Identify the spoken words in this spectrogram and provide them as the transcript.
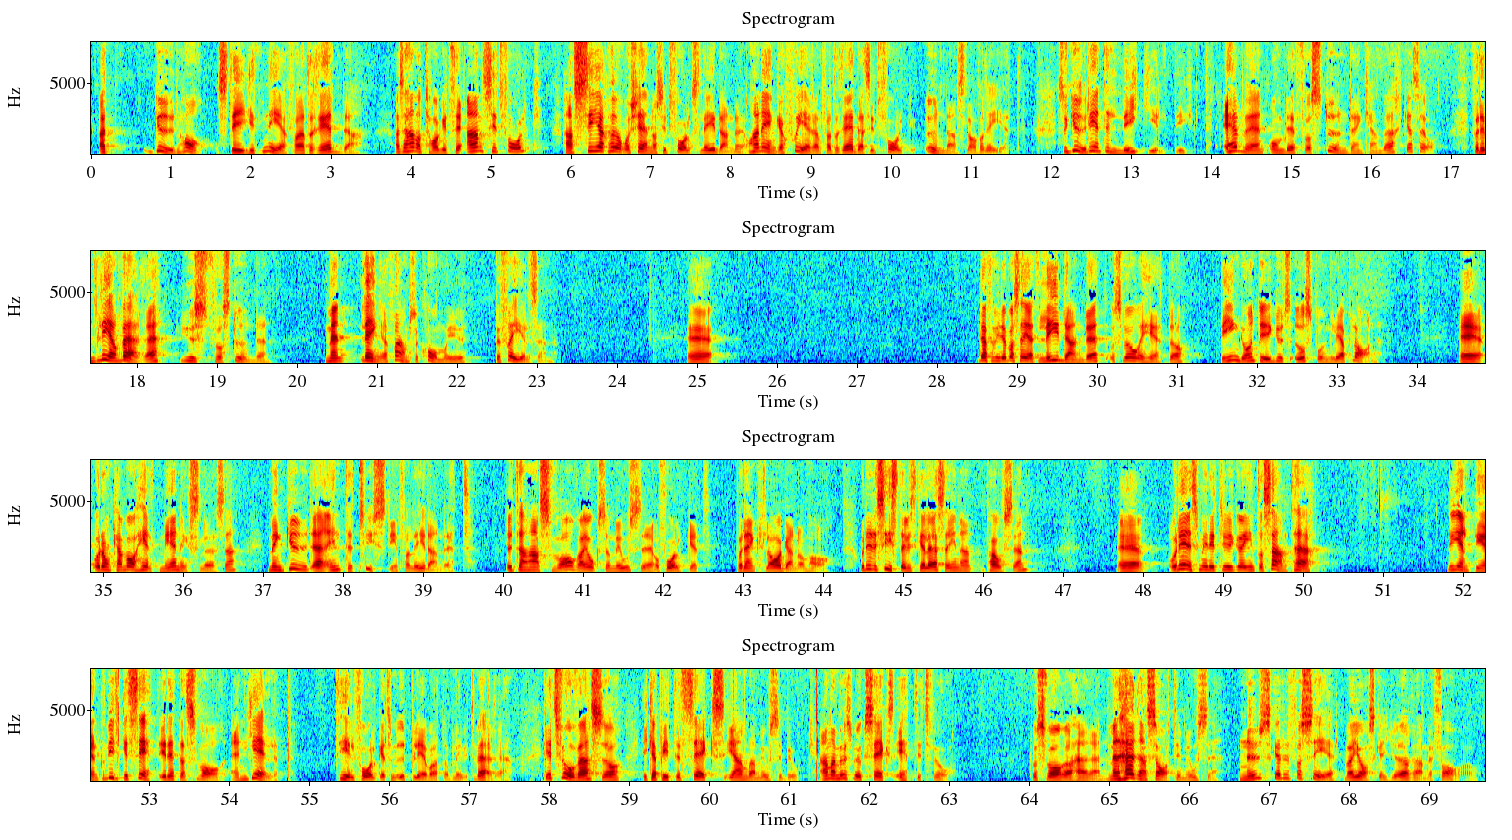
Att Gud har stigit ner för att rädda Alltså han har tagit sig an sitt folk, han ser, hör och känner sitt folks lidande och han är engagerad för att rädda sitt folk undan slaveriet. Så Gud är inte likgiltig, även om det för stunden kan verka så. För det blir värre just för stunden. Men längre fram så kommer ju befrielsen. Eh, därför vill jag bara säga att lidandet och svårigheter, det ingår inte i Guds ursprungliga plan. Eh, och de kan vara helt meningslösa. Men Gud är inte tyst inför lidandet. Utan han svarar också Mose och folket på den klagan de har. Och det är det sista vi ska läsa innan pausen. Eh, och det som jag tycker är intressant här, det är egentligen på vilket sätt är detta svar en hjälp till folket som upplever att det har blivit värre. Det är två verser i kapitel 6 i Andra Mosebok. Andra Mosebok 6, 1-2. Då svarar Herren, men Herren sa till Mose, nu ska du få se vad jag ska göra med farao.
